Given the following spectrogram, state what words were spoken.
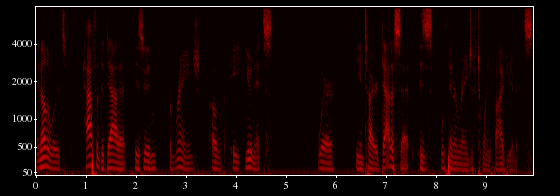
In other words, half of the data is in a range of 8 units, where the entire data set is within a range of 25 units.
